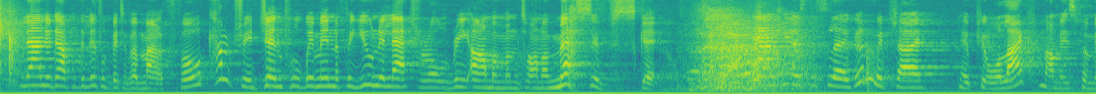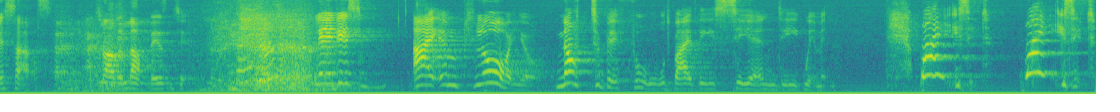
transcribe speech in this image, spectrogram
landed up with a little bit of a mouthful. Country gentlewomen for unilateral rearmament on a massive scale. and here's the slogan, which I hope you all like, Mummies for Missiles. It's rather lovely, isn't it? Ladies, I implore you not to be fooled by these CND women. Why is it, why is it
